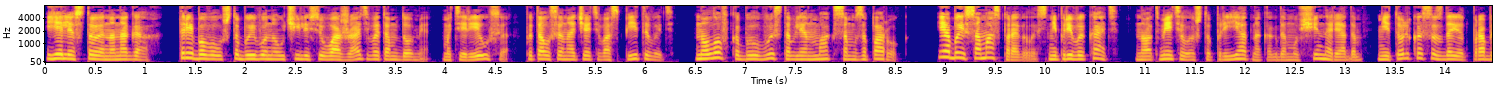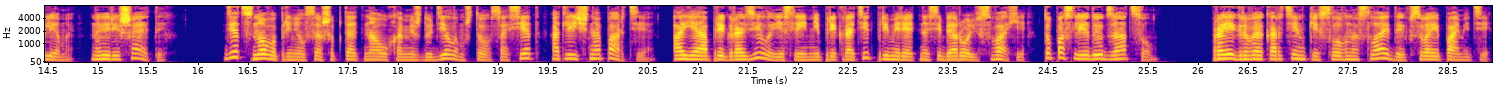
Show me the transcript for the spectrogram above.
еле стоя на ногах. Требовал, чтобы его научились уважать в этом доме, матерился, пытался начать воспитывать, но ловко был выставлен Максом за порог. Я бы и сама справилась, не привыкать, но отметила, что приятно, когда мужчина рядом не только создает проблемы, но и решает их. Дед снова принялся шептать на ухо между делом, что сосед — отличная партия, а я пригрозила, если не прекратит примерять на себя роль свахи, то последует за отцом. Проигрывая картинки, словно слайды, в своей памяти,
